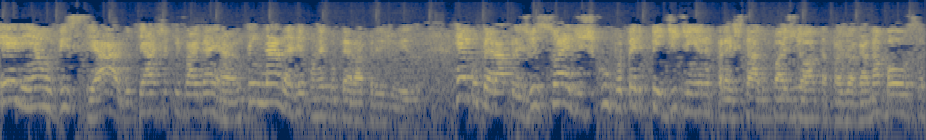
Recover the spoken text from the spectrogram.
ele é um viciado que acha que vai ganhar. Não tem nada a ver com recuperar prejuízo. Recuperar prejuízo só é desculpa para ele pedir dinheiro emprestado para agiota para jogar na bolsa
